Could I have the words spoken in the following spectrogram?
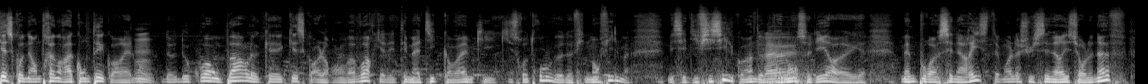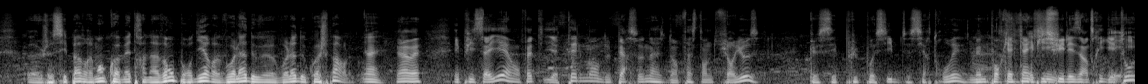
Qu'est-ce qu'on est en train de raconter, quoi, réellement Mm. de, de quoi on parle qu'est- qu'est-ce qu'on- Alors, on va voir qu'il y a des thématiques quand même qui, qui se retrouvent de film en film, mais c'est difficile, quoi, hein, de Ouais, vraiment ouais. se dire, euh, même pour un scénariste, moi là je suis scénariste sur le 9, euh, je sais pas vraiment quoi mettre en avant pour dire, voilà de, voilà de quoi je parle. Ouais, ouais. Et puis ça y est, en fait, il y a tellement de personnages dans Fast and Furious que c'est plus possible de s'y retrouver. Même pour quelqu'un qui puis- suit les intrigues et, tout.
